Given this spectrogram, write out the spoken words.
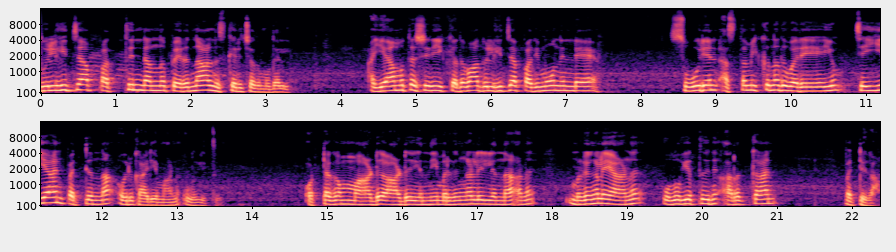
ദുൽഹിജ പത്തിന്റെ അന്ന് പെരുന്നാൾ നിസ്കരിച്ചത് മുതൽ അയ്യാമുത്ത ശരീഖ് അഥവാ ദുൽഹിജ പതിമൂന്നിന്റെ സൂര്യൻ അസ്തമിക്കുന്നത് വരെയും ചെയ്യാൻ പറ്റുന്ന ഒരു കാര്യമാണ് ഉളുഹിത്ത് ഒട്ടകം ആട് ആട് എന്നീ മൃഗങ്ങളിൽ നിന്നാണ് മൃഗങ്ങളെയാണ് ഉലുഹ്യത്തിന് അറുക്കാൻ പറ്റുക.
